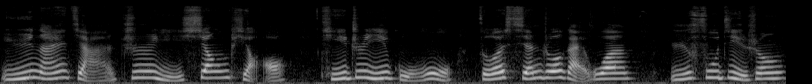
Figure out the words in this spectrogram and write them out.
余乃假之以香漂，提之以古木，则贤者改观，渔夫寄生。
